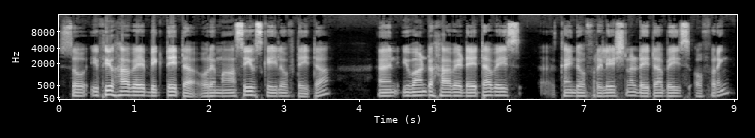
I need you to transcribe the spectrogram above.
So if you have a big data or a massive scale of data and you want to have a database uh, kind of relational database offering,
